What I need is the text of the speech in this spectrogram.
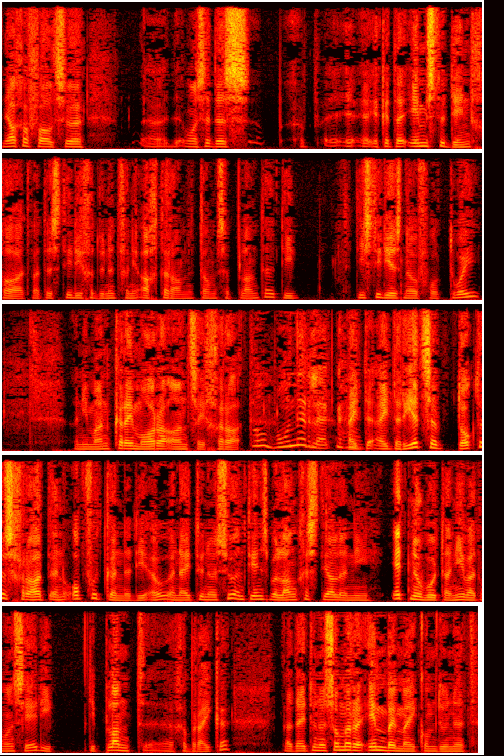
In elk geval so uh, ons het dus uh, ek het 'n M student gehad wat 'n studie gedoen het van die agterhandtamse plante. Die die studie is nou voltooi en die man kry môre aan sy graad. O, oh, wonderlik. Hy het, hy het reeds 'n doktorsgraad in opvoedkunde die ou en hy het toe nou so intens belang gestel in die etnobotanie wat ons sê die die plant uh, gebruike dat hy toe nou sommer 'n M by my kom doen het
